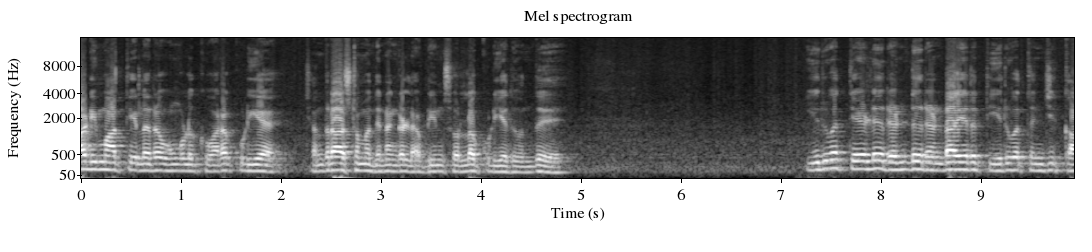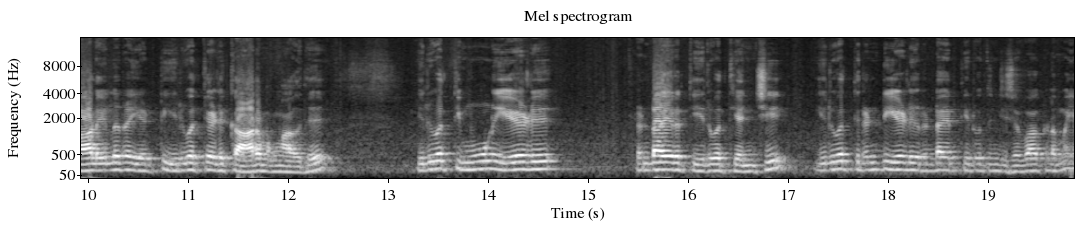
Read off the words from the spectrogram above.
ஆடி மாத்தியிலர உங்களுக்கு வரக்கூடிய சந்திராஷ்டம தினங்கள் அப்படின்னு சொல்லக்கூடியது வந்து இருபத்தேழு ரெண்டு ரெண்டாயிரத்தி இருபத்தஞ்சி காலையில் எட்டு இருபத்தேழுக்கு ஆரம்பமாகுது. இருபத்தி மூணு ஏழு ரெண்டாயிரத்தி இருபத்தி அஞ்சு இருபத்தி ரெண்டு ஏழு ரெண்டாயிரத்தி இருபத்தஞ்சி செவ்வாய்க்கிழமை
